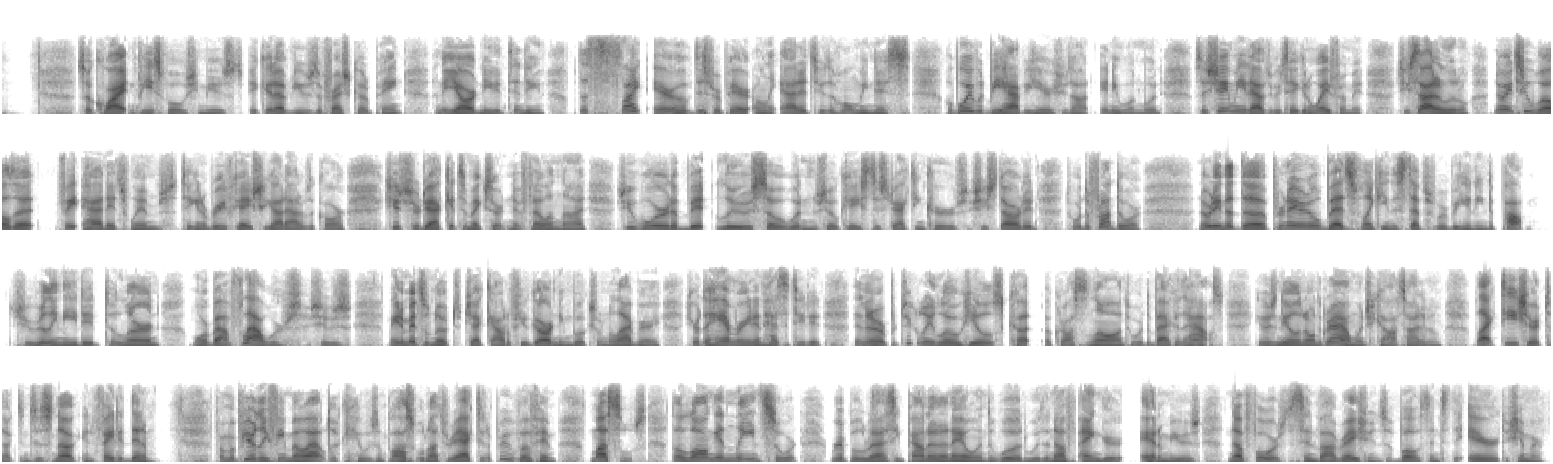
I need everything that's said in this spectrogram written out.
So quiet and peaceful, she mused. It could have used a fresh coat of paint, and the yard needed tending, but the slight air of disrepair only added to the homeliness. A boy would be happy here, she thought. Anyone would. It was a shame he'd have to be taken away from it. She sighed a little, knowing too well that Fate had its whims. Taking a briefcase, she got out of the car. She hitched her jacket to make certain it fell in line. She wore it a bit loose so it wouldn't showcase distracting curves. She started toward the front door, noting that the perennial beds flanking the steps were beginning to pop. She really needed to learn more about flowers. She was, made a mental note to check out a few gardening books from the library. She heard the hammering and hesitated. Then her particularly low heels cut across the lawn toward the back of the house. He was kneeling on the ground when she caught sight of him. Black T-shirt tucked into snug and faded denim. From a purely female outlook, it was impossible not to react and approve of him. Muscles, the long and lean sort, rippled as he pounded a nail into wood with enough anger and amuse, enough force to send vibrations of both into the air to shimmer.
